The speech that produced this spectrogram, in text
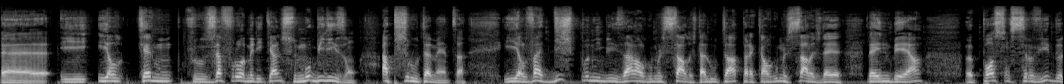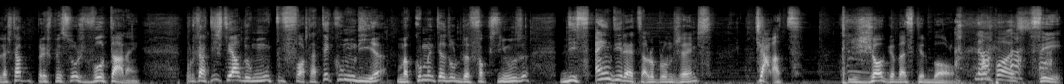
Eh, e, ele quer que os afro-americanos se mobilizam, absolutamente. E ele vai disponibilizar algumas salas, está a lutar para que algumas salas da, da NBA eh, possam servir de para as pessoas votarem. Portanto, isto é algo muito forte. Até que um dia, uma comentadora da Fox News disse em direto a LeBron James: cala-te e joga basquetebol. Não posso. Sim,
